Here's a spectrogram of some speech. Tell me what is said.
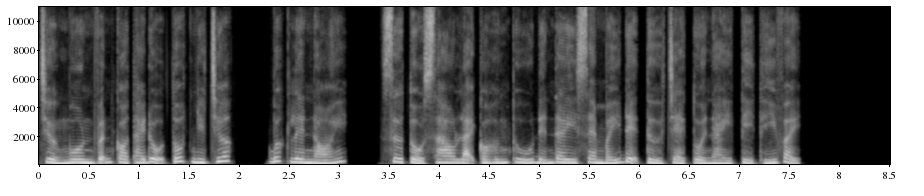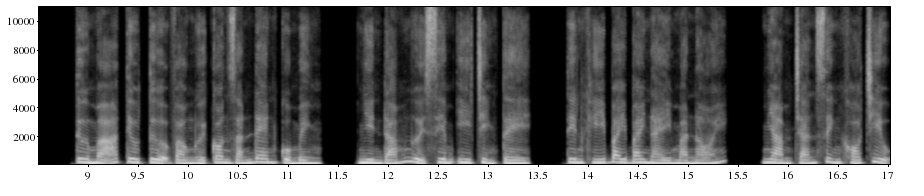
Trường môn vẫn có thái độ tốt như trước, bước lên nói, sư tổ sao lại có hứng thú đến đây xem mấy đệ tử trẻ tuổi này tỉ thí vậy. Tư mã tiêu tựa vào người con rắn đen của mình, nhìn đám người xiêm y chỉnh tề, tiên khí bay bay này mà nói, nhàm chán sinh khó chịu,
